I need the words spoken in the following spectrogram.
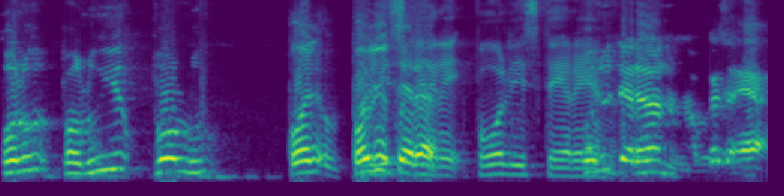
Polu, polu, polu, Pol, poliuterano. Polistereno. Poliuterano, uma coisa é.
